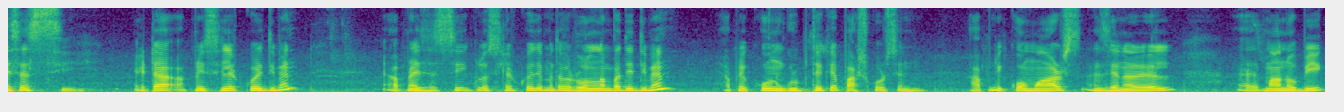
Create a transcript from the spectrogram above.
এসএসসি এটা আপনি সিলেক্ট করে দিবেন। আপনার এসএসসিগুলো সিলেক্ট করে দেবেন, তারপর রোল নাম্বার দিয়ে দিবেন। আপনি কোন গ্রুপ থেকে পাস করছেন? আপনি কমার্স জেনারেল মানবিক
